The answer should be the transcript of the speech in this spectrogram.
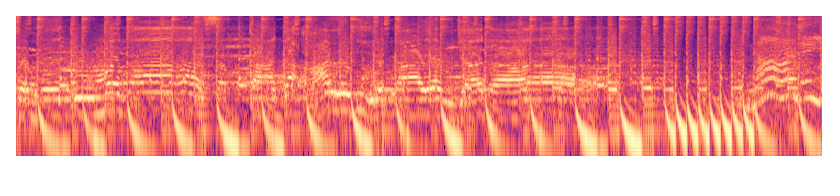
ಮೆಚ್ಚಬೇಕು ಮಗ ಸತ್ತಾಗ ಆರಡಿಯ ಕಾಯಂ ಜಾಗ ನಾಳೆಯ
